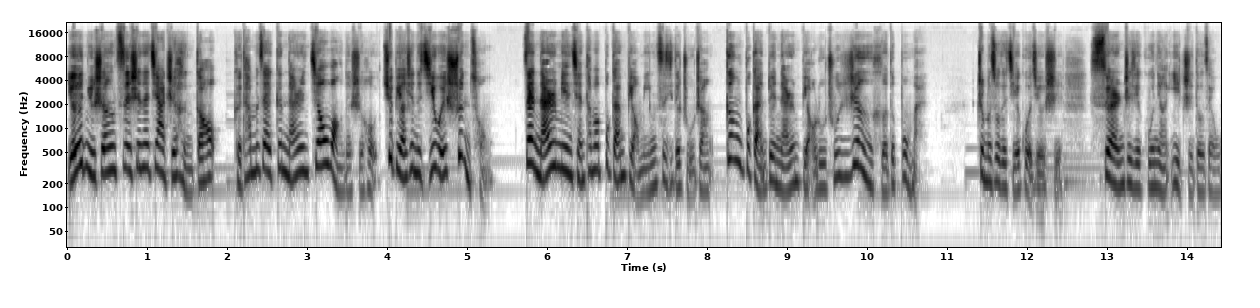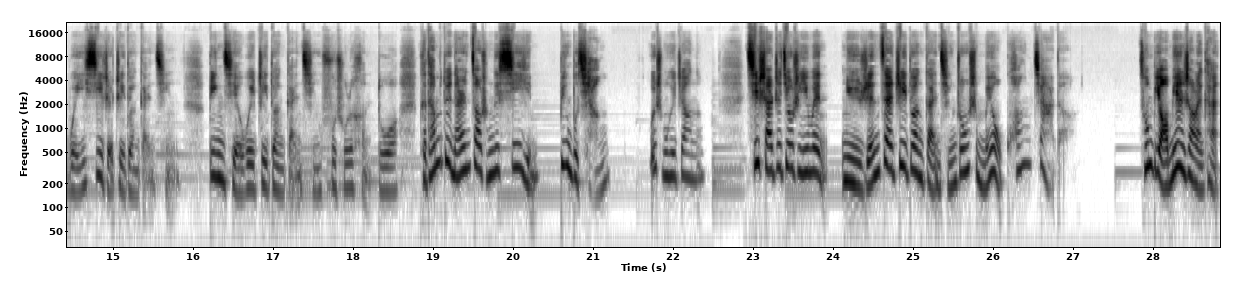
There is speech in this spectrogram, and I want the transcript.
有的女生自身的价值很高，可她们在跟男人交往的时候，却表现得极为顺从。在男人面前，她们不敢表明自己的主张，更不敢对男人表露出任何的不满。这么做的结果就是，虽然这些姑娘一直都在维系着这段感情，并且为这段感情付出了很多，可她们对男人造成的吸引并不强。为什么会这样呢？其实啊，这就是因为女人在这段感情中是没有框架的。从表面上来看，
